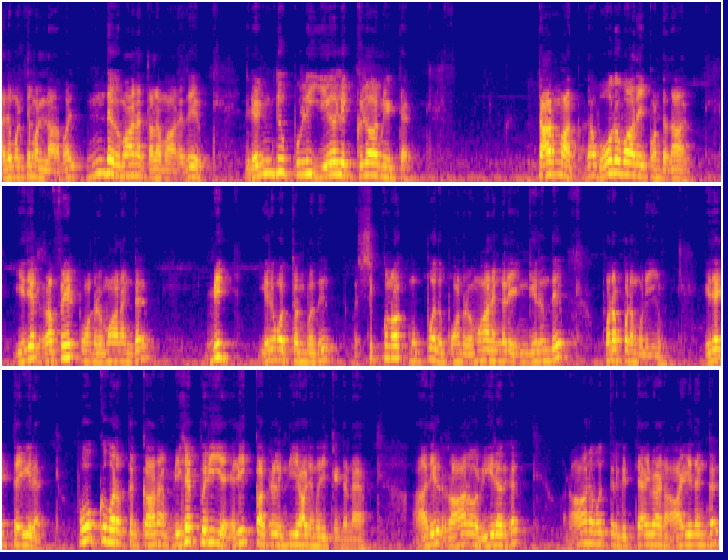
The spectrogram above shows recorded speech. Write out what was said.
அது மட்டுமல்லாமல் இந்த விமான தளமானது ரெண்டு புள்ளி ஏழு கிலோமீட்டர் டார்மாக் அதாவது ஓடுபாதை கொண்டதால் இதில் ரஃபேல் போன்ற விமானங்கள் மிக் இருபத்தொன்பது சிக்குனோக் முப்பது போன்ற விமானங்களை இங்கிருந்து புறப்பட முடியும். இதைத் தவிர போக்குவரத்துக்கான மிகப்பெரிய ஹெலிகாப்டர்கள் இந்தியாவிடம் இருக்கின்றன அதில் இராணுவ வீரர்கள் இராணுவத்திற்கு தேவையான ஆயுதங்கள்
